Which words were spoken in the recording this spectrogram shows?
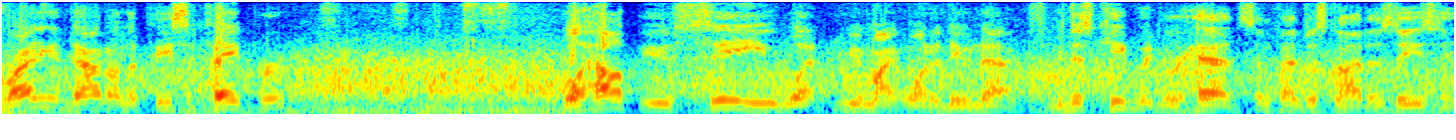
writing it down on the piece of paper will help you see what you might want to do next. If you just keep it in your head, sometimes it's not as easy.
